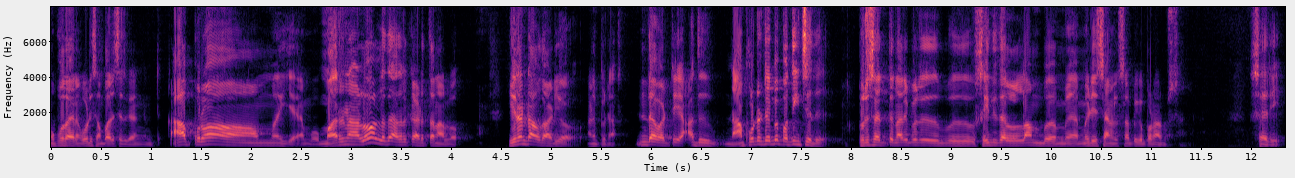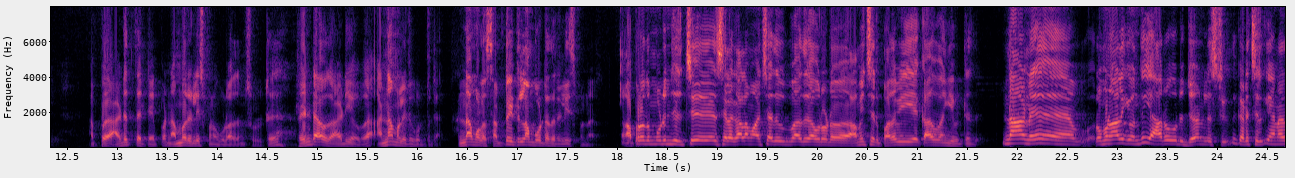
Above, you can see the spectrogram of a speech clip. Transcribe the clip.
முப்பதாயிரம் கோடி சம்பாதிச்சிருக்காங்கன்ட்டு அப்புறம் மறுநாளோ அல்லது அதற்கு அடுத்த நாளோ இரண்டாவது ஆடியோ அனுப்பினார். இந்த வாட்டி அது நான் போட்ட டைப்பே பத்திக்கிச்சது பெருசாக எடுத்து நிறைய பேர் செய்தித்தாளெல்லாம் மீடியா சேனல்ஸ்லாம் பிக்கப் பண்ண ஆரம்பிச்சிட்டாங்க. சரி அப்போ அடுத்த டேப்பை நம்ம ரிலீஸ் பண்ணக்கூடாதுன்னு சொல்லிட்டு ரெண்டாவது ஆடியோவை அண்ணாமலையிட்ட கொடுத்துட்டேன். அண்ணாமலை சப்டைட்டெல்லாம் போட்டு அதை ரிலீஸ் பண்ணார். அப்புறம் அது முடிஞ்சிருச்சு சில காலம் ஆச்சு அது அது அவரோட அமைச்சர் பதவியே காது வாங்கி விட்டது. நான் ரொம்ப நாளைக்கு வந்து யாரோ ஒரு ஜேர்னலிஸ்ட்டுக்கு கிடச்சிருக்கு ஏன்னா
